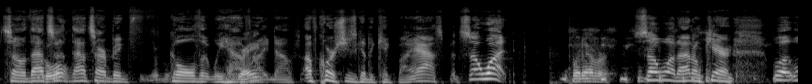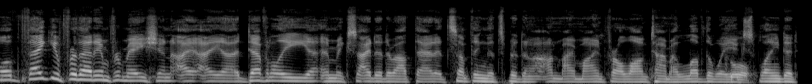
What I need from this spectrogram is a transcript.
So that's Cool. that's our big f- goal that we have Great. right now. Of course, she's gonna kick my ass, but so what? Whatever. so what? I don't care. Well, well, thank you for that information. I, I uh, definitely am excited about that. It's something that's been on my mind for a long time. I love the way you explained it,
